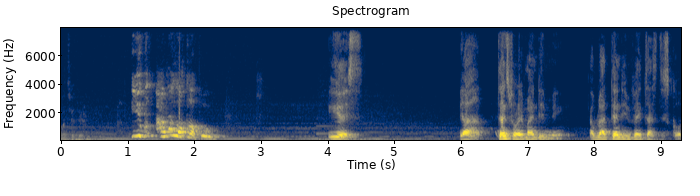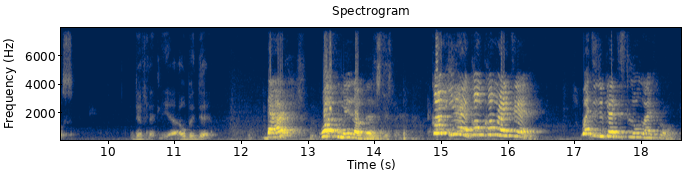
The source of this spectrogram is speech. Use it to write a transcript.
what you're doing. You go, I want lock up, oh. Yes. Yeah, thanks for reminding me. I will attend the event as discussed. Definitely, yeah, I'll be there. Dad, what's the meaning of this? Come here, come, come right here. Where did you get this low life from?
